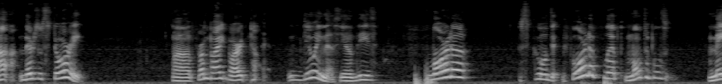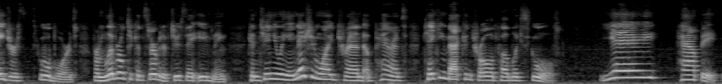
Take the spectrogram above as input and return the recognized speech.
uh, there's a story uh, from Breitbart t- doing this. You know, these Florida school, di- Florida flipped multiple major school boards from liberal to conservative Tuesday evening, continuing a nationwide trend of parents taking back control of public schools. Yay! Happy.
